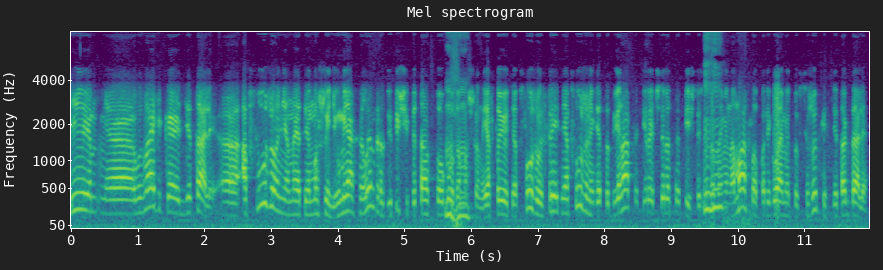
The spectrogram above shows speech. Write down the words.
И э, вы знаете, какая деталь? Э, обслуживание на этой машине, у меня Highlander 2015 года Мгм. машина, я в Тойоте обслуживаю, среднее обслуживание где-то 12-14 тысяч, то есть это Мгм. замена масла по регламенту, все жидкости и так далее.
